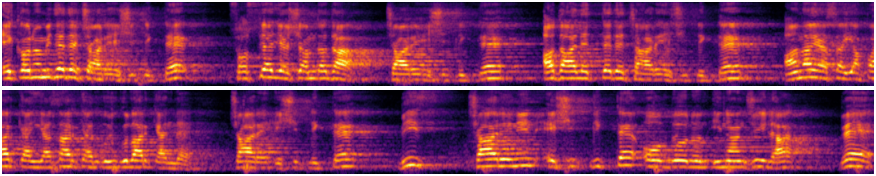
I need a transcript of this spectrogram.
Ekonomide de çare eşitlikte, sosyal yaşamda da çare eşitlikte, adalette de çare eşitlikte, anayasa yaparken, yazarken, uygularken de çare eşitlikte. Biz çarenin eşitlikte olduğunun inancıyla ve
